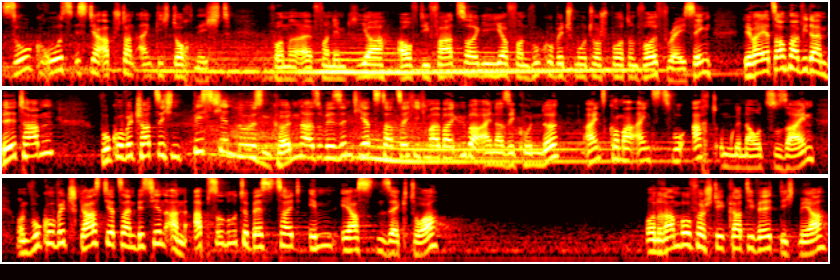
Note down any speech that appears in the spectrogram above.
so groß ist der Abstand eigentlich doch nicht von, äh, von dem Kia auf die Fahrzeuge hier von Vukovic Motorsport und Wolf Racing, die wir jetzt auch mal wieder im Bild haben. Vukovic hat sich ein bisschen lösen können. Also wir sind jetzt tatsächlich mal bei über einer Sekunde. 1,128 um genau zu sein. Und Vukovic gast jetzt ein bisschen an. Absolute Bestzeit im ersten Sektor. Und Rambo versteht gerade die Welt nicht mehr.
